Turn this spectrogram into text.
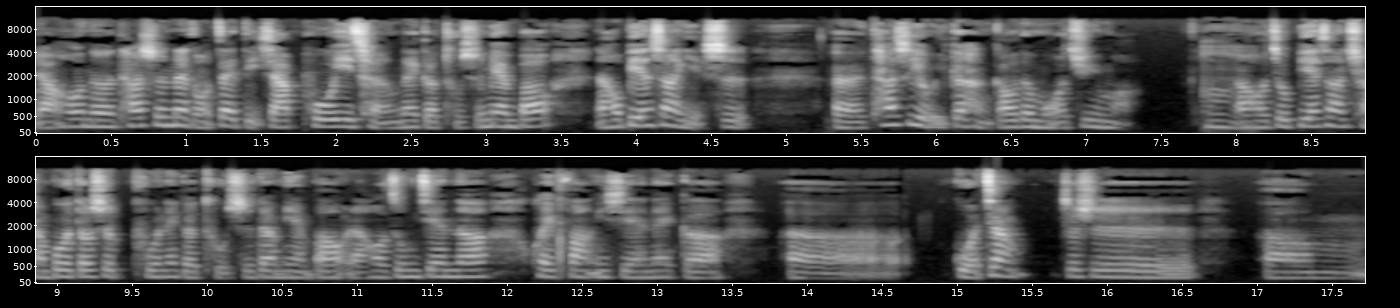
然后呢，它是那种在底下铺一层那个吐司面包，然后边上也是，呃，它是有一个很高的模具嘛，嗯，然后就边上全部都是铺那个吐司的面包，然后中间呢会放一些那个呃果酱，就是嗯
